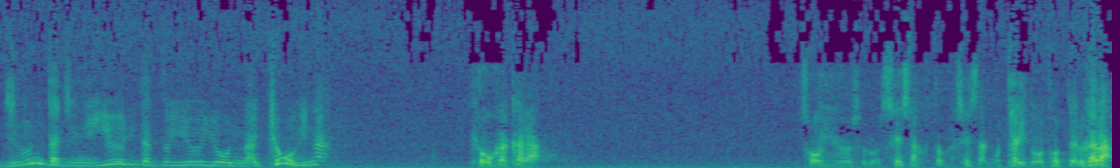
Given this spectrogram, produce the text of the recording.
自分たちに有利だというような競技な評価からそういうその政策とか政策態度を取ってるから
